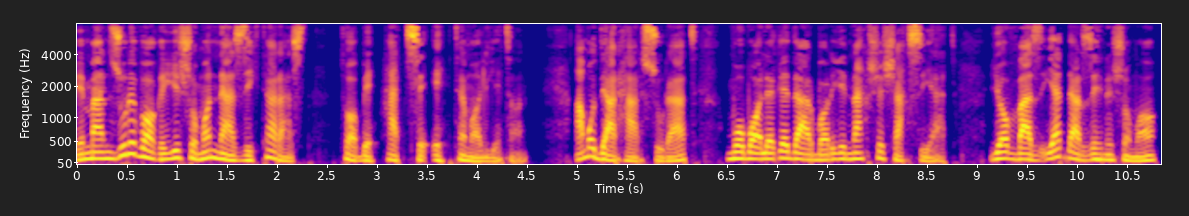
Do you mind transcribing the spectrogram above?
به منظور واقعی شما نزدیکتر است تا به حدس احتمالیتان. اما در هر صورت مبالغه درباره نقش شخصیت یا وضعیت در ذهن شما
